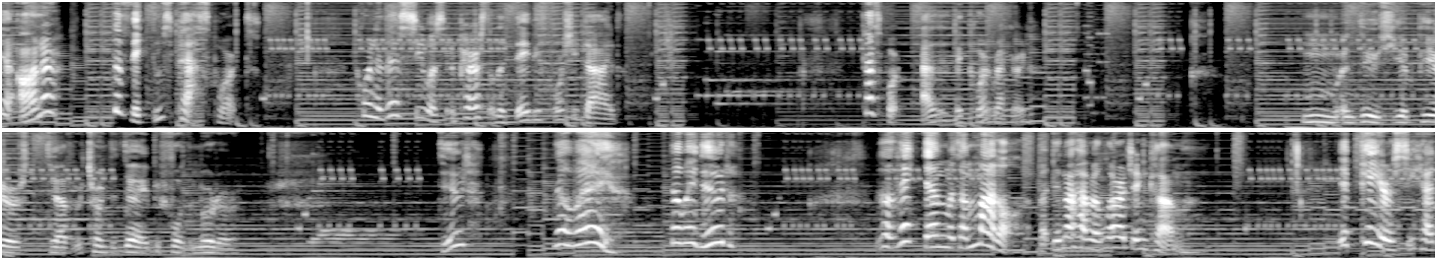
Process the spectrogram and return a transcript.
Your Honor, the victim's passport. According to this, she was in Paris on the day before she died. Passport of the court record. Hmm, indeed, she appears to have returned the day before the murder. Dude? No way! No way, dude! The victim was a model, but did not have a large income. It appears she had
